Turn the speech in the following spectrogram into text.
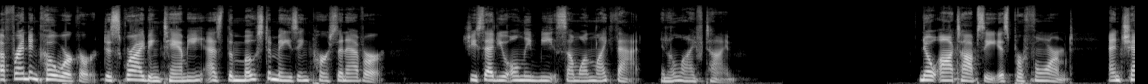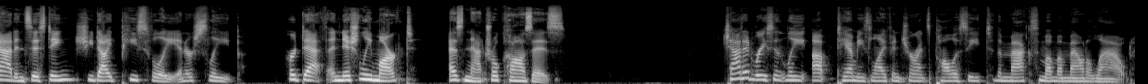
A friend and coworker describing Tammy as the most amazing person ever. She said you only meet someone like that in a lifetime. No autopsy is performed, and Chad insisting she died peacefully in her sleep. Her death initially marked as natural causes. Chad had recently upped Tammy's life insurance policy to the maximum amount allowed.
